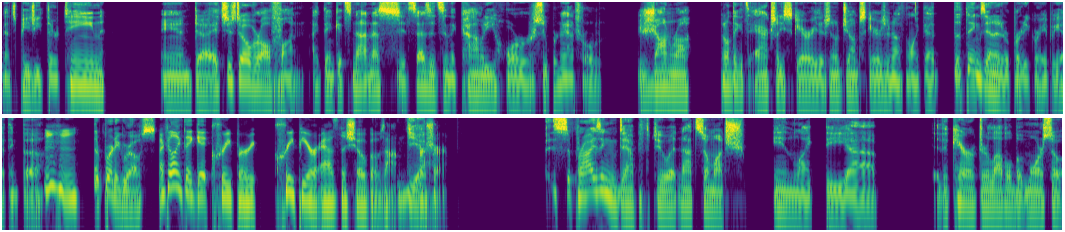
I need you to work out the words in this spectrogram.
That's PG 13. And uh, it's just overall fun. I think it's not necessary. It says it's in the comedy, horror, supernatural genre. I don't think it's actually scary. There's no jump scares or nothing like that. The things in it are pretty creepy. I think the Mm-hmm. they're pretty gross. I feel like they get creeper creepier as the show goes on. Yeah. For sure. surprising depth to it not so much in like the uh the character level but more so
